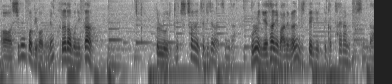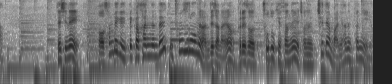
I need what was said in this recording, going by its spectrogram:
어, 시공법이거든요. 그러다 보니까 별로 이렇게 추천을 드리진 않습니다. 물론 예산이 많으면 600에 600각 타일 하면 좋습니다. 대신에 어, 300에 600각 했는데 좀 촌스러우면 안 되잖아요. 그래서 저도 계산을 저는 최대한 많이 하는 편이에요.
